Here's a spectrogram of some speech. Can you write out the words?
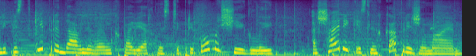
Лепестки придавливаем к поверхности при помощи иглы, а шарики слегка прижимаем.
